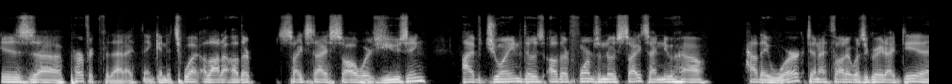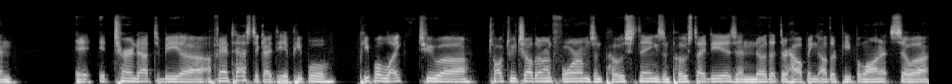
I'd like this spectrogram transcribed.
is uh, perfect for that, I think, and it's what a lot of other sites that I saw was using. I've joined those other forums and those sites. I knew how how they worked, and I thought it was a great idea, and it, it turned out to be a, a, fantastic idea. People people like to uh, talk to each other on forums and post things and post ideas and know that they're helping other people on it. So uh,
